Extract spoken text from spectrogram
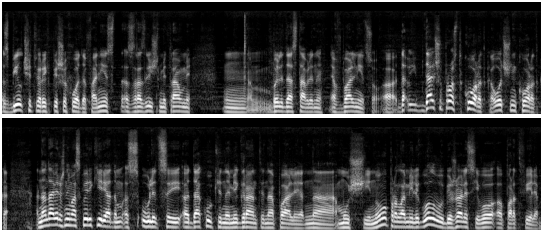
сбил четверых пешеходов. Они с, с различными травмами были доставлены в больницу. А, дальше просто коротко, очень коротко. На набережной Москвы-реки рядом с улицей Докукина мигранты напали на мужчину, проломили голову, убежали с его э, портфелем.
